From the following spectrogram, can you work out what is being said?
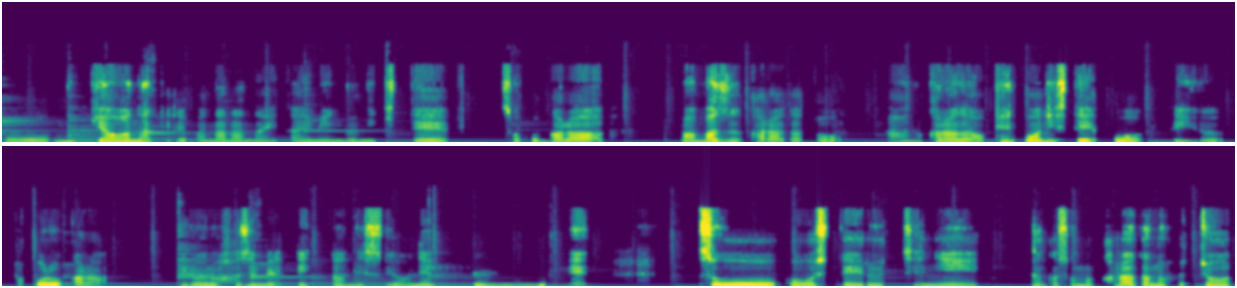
こう向き合わなければならないタイミングに来てそこから、まあ、まず体とあの体を健康にしていこうっていうところからいろいろ始めていったんですよね。うんでそうこうしているうちになんかその体の不調っ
